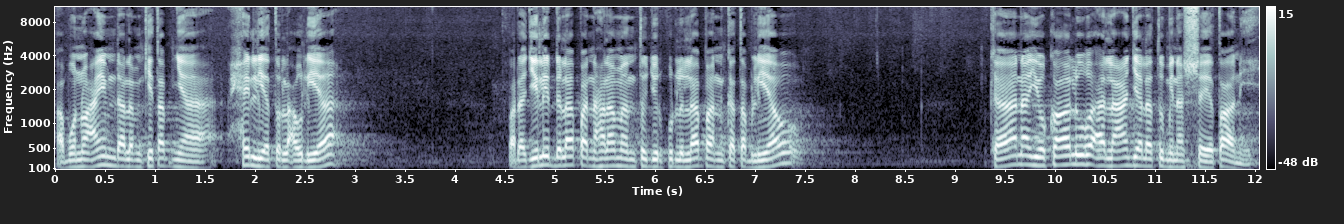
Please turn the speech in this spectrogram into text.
Abu Nuaim dalam kitabnya Hilyatul Aulia pada jilid 8 halaman 78 kata beliau kana yuqalu al-ajalatu minasyaitani.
